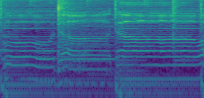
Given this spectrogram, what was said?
خۆدا داواداکەین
